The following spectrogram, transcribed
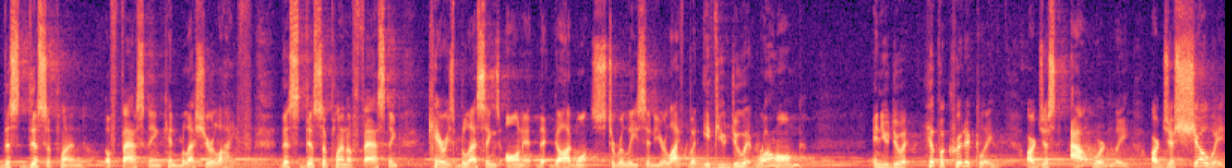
this discipline of fasting can bless your life. This discipline of fasting carries blessings on it that God wants to release into your life. But if you do it wrong, and you do it hypocritically or just outwardly or just showy,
